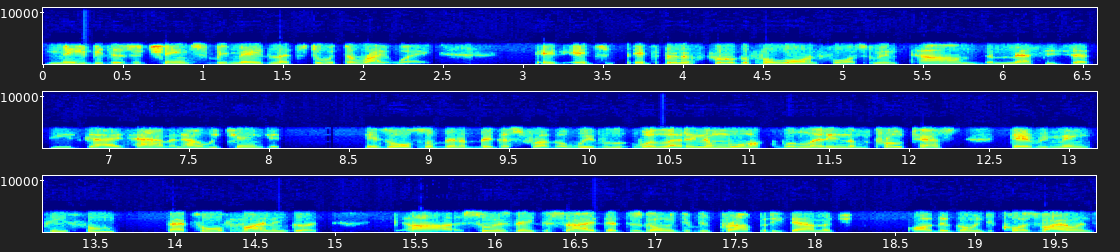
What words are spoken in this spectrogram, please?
maybe there's a change to be made. Let's do it the right way. it, it's it's been a struggle for law enforcement. Um, the message that these guys have and how we change it has also been a bigger struggle. We've, we're letting them walk. We're letting them protest. They remain peaceful. That's all fine and good. Uh, as soon as they decide that there's going to be property damage or they're going to cause violence,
